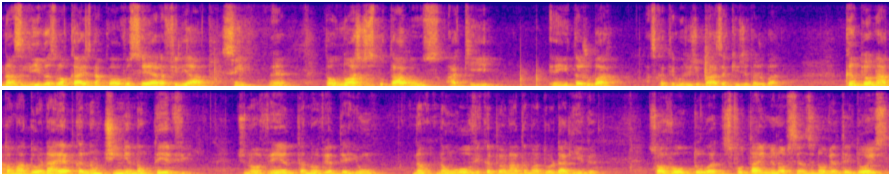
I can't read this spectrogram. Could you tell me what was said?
nas ligas locais, na qual você era afiliado. Sim. Né? Então nós disputávamos aqui em Itajubá, as categorias de base aqui de Itajubá. Campeonato amador na época não tinha, não teve. De 90, 91, não, não houve campeonato amador da liga. Só voltou a disputar em 1992,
